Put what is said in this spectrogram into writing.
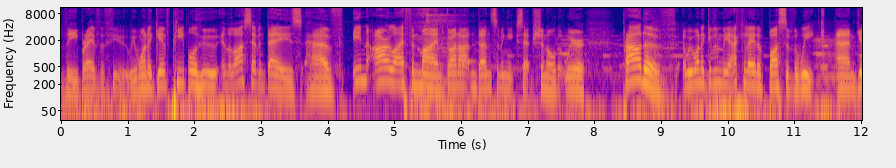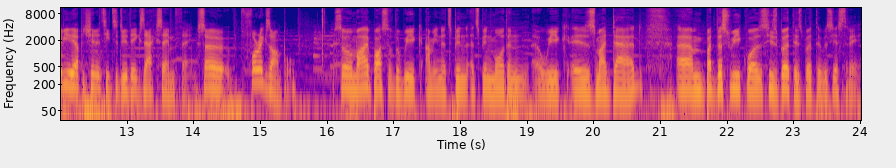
the brave, the few. We want to give people who, in the last seven days, have, in our life and mind, gone out and done something exceptional that we're proud of. We want to give them the accolade of Boss of the Week and give you the opportunity to do the exact same thing. So, for example, So my boss of the week, I mean, it's been it's been more than a week, is my dad, um, but this week was his birthday. His birthday was yesterday,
